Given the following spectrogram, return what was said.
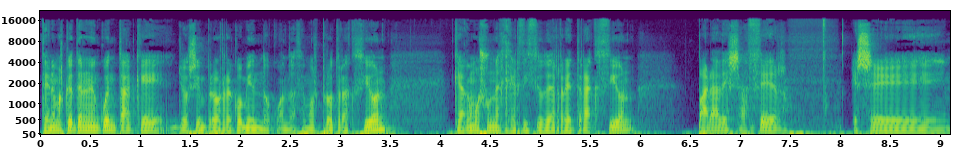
tenemos que tener en cuenta que yo siempre os recomiendo cuando hacemos protracción que hagamos un ejercicio de retracción para deshacer ese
